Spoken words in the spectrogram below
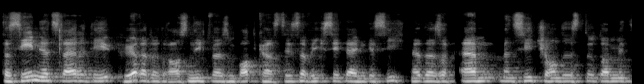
Das sehen jetzt leider die Hörer da draußen nicht, weil es ein Podcast ist, aber ich sehe dein Gesicht nicht. Also ähm, man sieht schon, dass du da mit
